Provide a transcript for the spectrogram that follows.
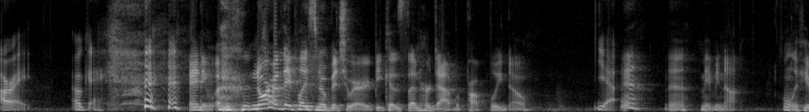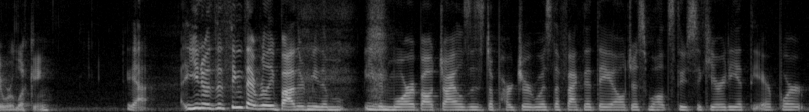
All right. Okay. anyway, nor have they placed an obituary because then her dad would probably know. Yeah. Eh, eh, maybe not. Only if he were looking. Yeah. You know, the thing that really bothered me the, even more about Giles's departure was the fact that they all just waltzed through security at the airport.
